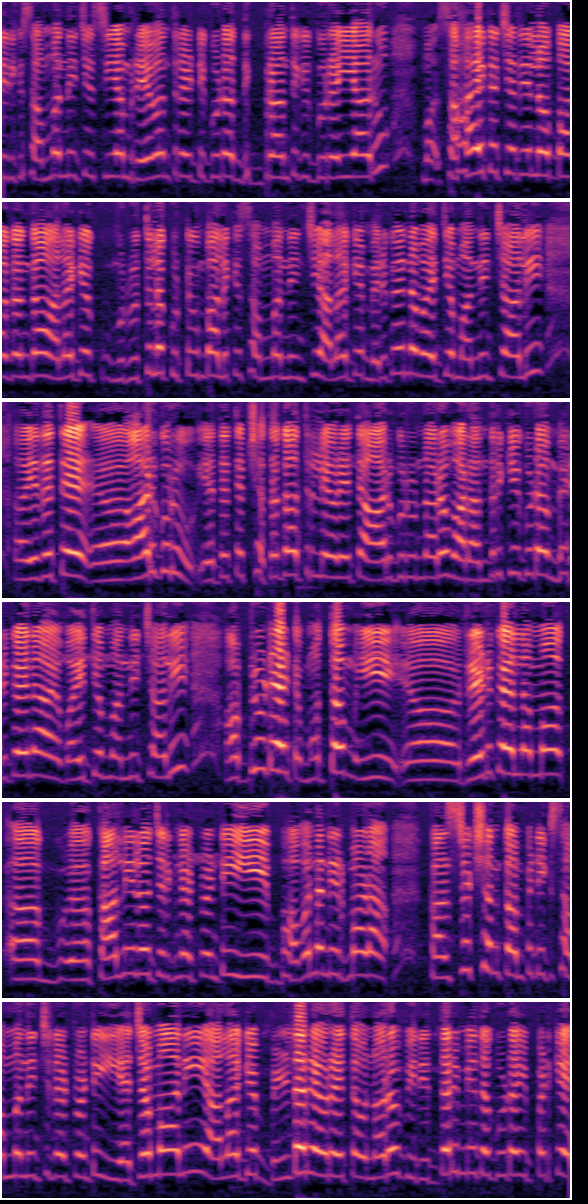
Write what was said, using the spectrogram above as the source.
దీనికి సంబంధించి సీఎం రేవంత్ రెడ్డి కూడా దిగ్భ్రాంతికి గురయ్యారు. సహాయక చర్యలో భాగంగా అలాగే మృతుల కుటుంబాలకి సంబంధించి అలాగే మెరుగైన వైద్యం అందించాలి. ఏదైతే ఆరుగురు ఏదైతే క్షతగాత్రులు ఎవరైతే ఆరుగురు ఉన్నారో వారందరికీ కూడా మెరుగైన వైద్యం అందించాలి. అప్ టు డేట్ మొత్తం ఈ రేణుకాయలమ్మ కాలనీలో జరిగినటువంటి ఈ భవన నిర్మాణ కన్స్ట్రక్షన్ కంపెనీకి సంబంధించినటువంటి యజమాని అలాగే బిల్డర్ ఎవరైతే ఉన్నారో వీరిద్దరి మీద కూడా ఇప్పటికే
